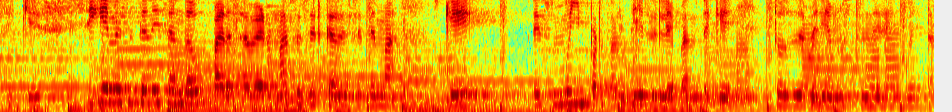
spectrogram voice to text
Así que siguen sintonizando para saber más acerca de este tema que es muy importante y relevante que todos deberíamos tener en cuenta.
